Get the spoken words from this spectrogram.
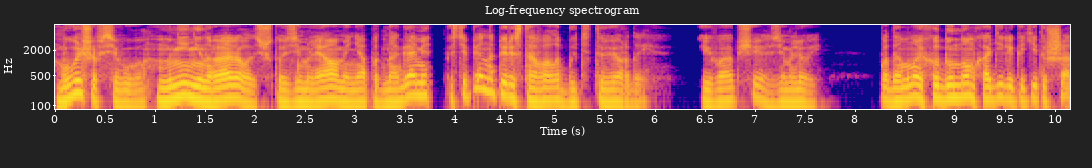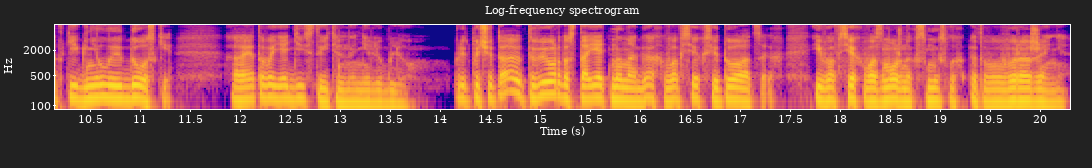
Больше всего мне не нравилось, что земля у меня под ногами постепенно переставала быть твердой. И вообще землей. Подо мной ходуном ходили какие-то шаткие гнилые доски, а этого я действительно не люблю. Предпочитаю твердо стоять на ногах во всех ситуациях и во всех возможных смыслах этого выражения.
